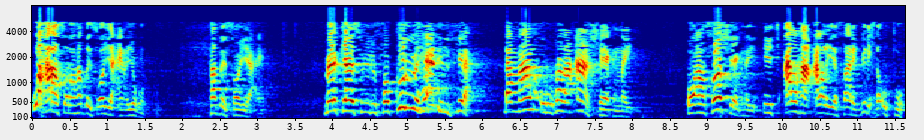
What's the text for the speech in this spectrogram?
وحاصر هذا يصيحين أيضا. هذا يصيحين. مركز فكل هذه الفرق دمان أرهاد عن شيخني. وعن صار شيخني. اجعلها على اليسار بلحظة أطور.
